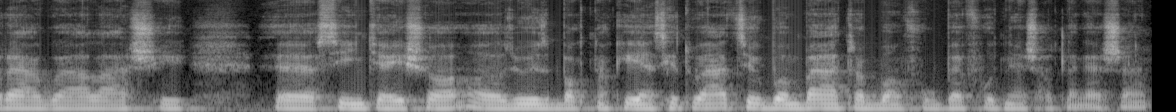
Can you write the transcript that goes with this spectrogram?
reagálási szintje is az őzbaknak ilyen szituációkban, bátrabban fog befutni esetlegesen.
